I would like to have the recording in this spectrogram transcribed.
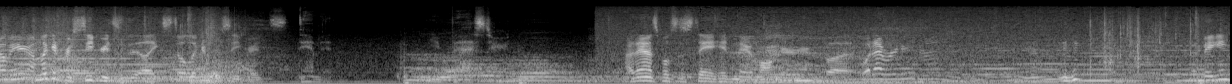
Over here? I'm looking for secrets, like, still looking for secrets. Damn it. You bastard. I think I'm supposed to stay hidden there longer, but whatever, dude. biggie.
